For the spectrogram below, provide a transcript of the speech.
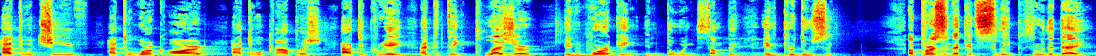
How to achieve, how to work hard, how to accomplish, how to create, and to take pleasure in working, in doing something, in producing. A person that could sleep through the day,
